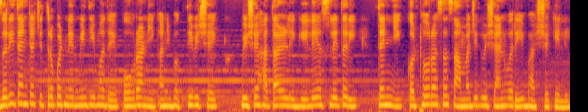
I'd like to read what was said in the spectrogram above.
जरी त्यांच्या चित्रपट निर्मितीमध्ये पौराणिक आणि भक्तिविषयक विषय हाताळले गेले असले तरी त्यांनी कठोर असा सामाजिक विषयांवरही भाष्य केले.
